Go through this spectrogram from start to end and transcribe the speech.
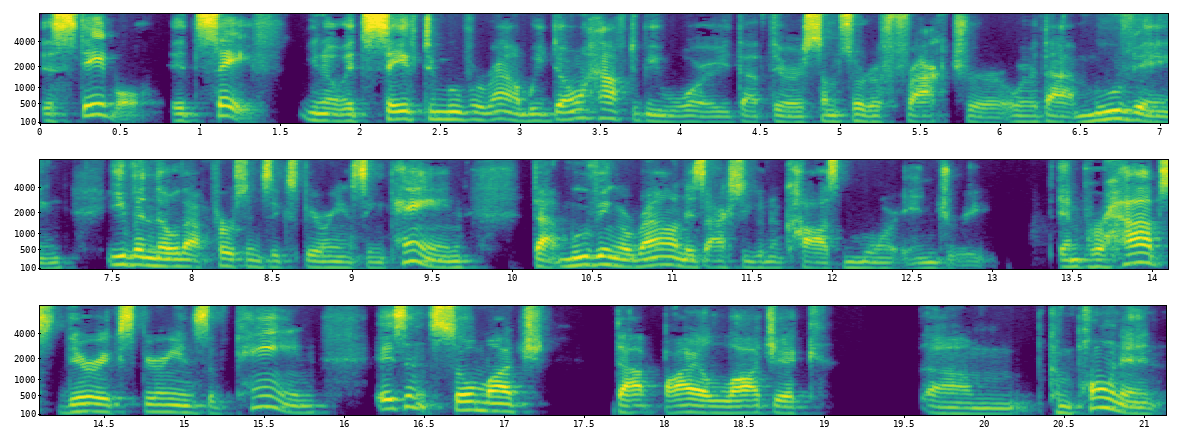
is stable. It's safe. You know it's safe to move around. We don't have to be worried that there is some sort of fracture or that moving even though that person's experiencing pain that moving around is actually going to cause more injury. And perhaps their experience of pain isn't so much that biologic um, component,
